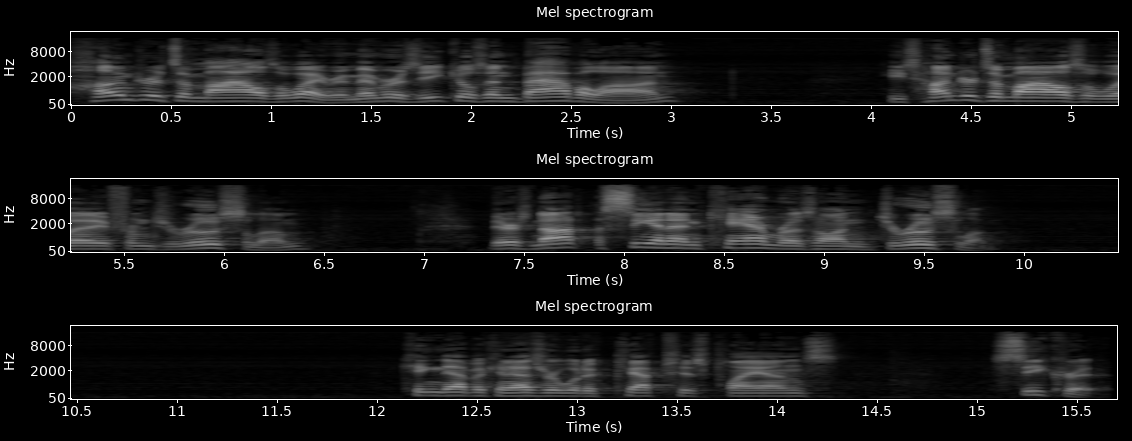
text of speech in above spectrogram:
hundreds of miles away. Remember, Ezekiel's in Babylon. He's hundreds of miles away from Jerusalem. There's not CNN cameras on Jerusalem. King Nebuchadnezzar would have kept his plans secret.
